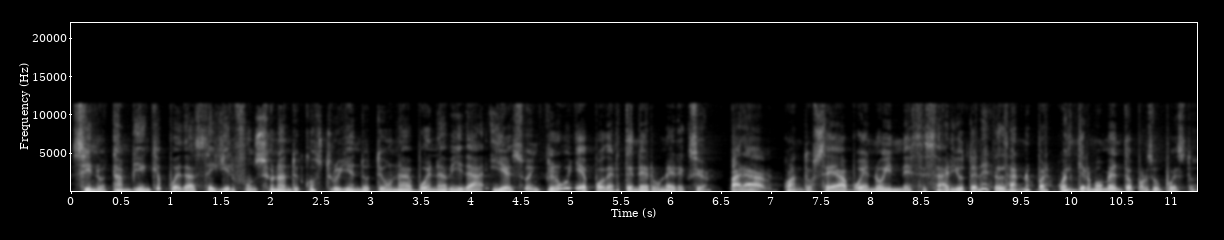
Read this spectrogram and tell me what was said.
sino también que puedas seguir funcionando y construyéndote una buena vida y eso incluye poder tener una erección para cuando sea bueno y necesario tenerla, no para cualquier momento, por supuesto.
